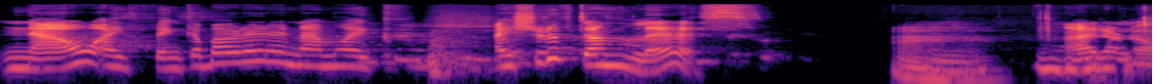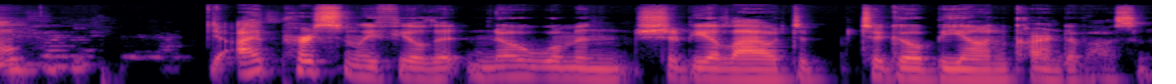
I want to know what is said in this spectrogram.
now I think about it and I'm like, I should have done less. Mhm. I don't know. Yeah, I personally feel that no woman should be allowed to to go beyond Karandavasana.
